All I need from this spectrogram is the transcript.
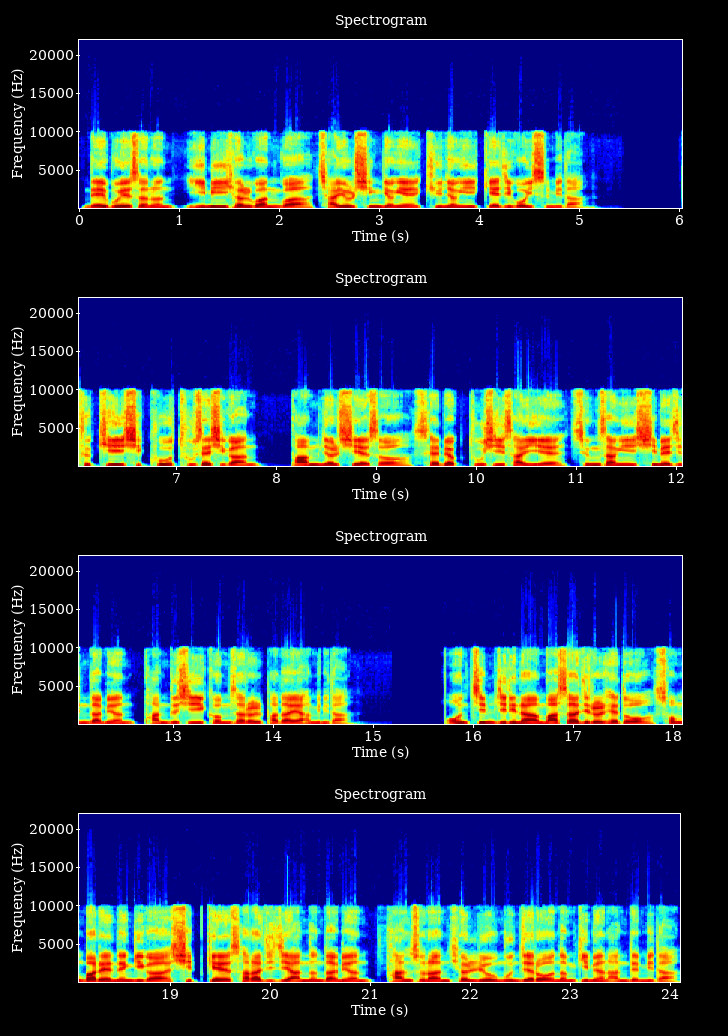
내부에서는 이미 혈관과 자율신경의 균형이 깨지고 있습니다. 특히 식후 두세 시간, 밤 10시에서 새벽 2시 사이에 증상이 심해진다면 반드시 검사를 받아야 합니다. 온찜질이나 마사지를 해도 손발의 냉기가 쉽게 사라지지 않는다면 단순한 혈류 문제로 넘기면 안 됩니다.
